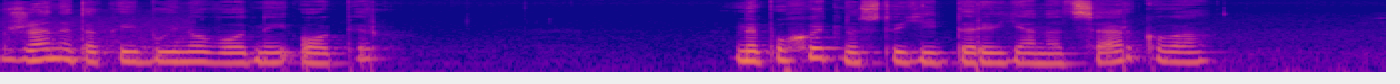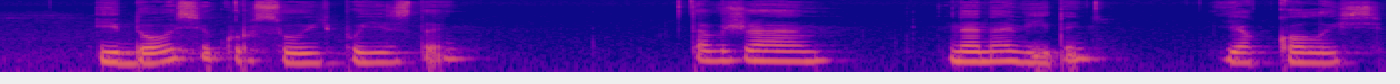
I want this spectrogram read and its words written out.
вже не такий буйноводний опір. Непохитно стоїть дерев'яна церква, і досі курсують поїзди. Та вже не на відень, як колись.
